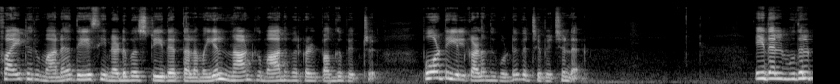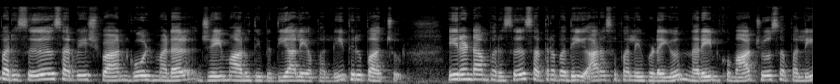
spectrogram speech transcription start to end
ஃபைட்டருமான தேசிய நடுவர் ஸ்ரீதர் தலைமையில் நான்கு மாணவர்கள் பங்கு பெற்று போட்டியில் கலந்து கொண்டு வெற்றி பெற்றனர். இதில் முதல் பரிசு சர்வேஷ்வான் கோல்ட் மெடல் ஜெய் மாருதி பள்ளி திருப்பாச்சூர். இரண்டாம் பரிசு சத்ரபதி அரசு பள்ளி விடையூர் நரேன்குமார் ஜோசப்பள்ளி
